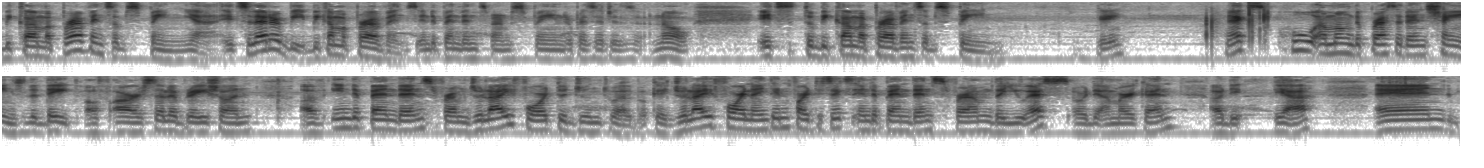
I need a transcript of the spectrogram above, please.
become a province of Spain. Yeah, it's letter B, become a province. Independence from Spain, representatives. No, it's to become a province of Spain. Okay? Next, who among the presidents changed the date of our celebration of independence from July 4 to June 12? Okay, July 4, 1946, independence from the US or the American, or the, yeah. And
